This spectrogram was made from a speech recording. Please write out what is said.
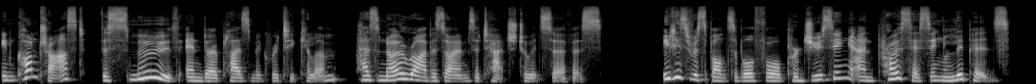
In contrast, the smooth endoplasmic reticulum has no ribosomes attached to its surface. It is responsible for producing and processing lipids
